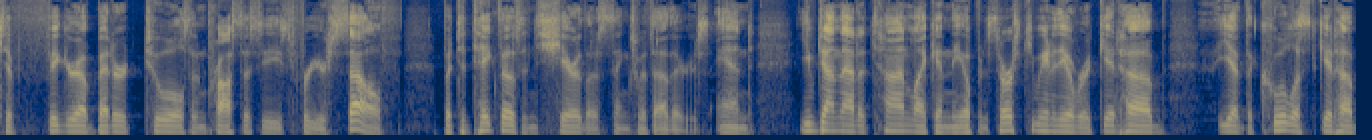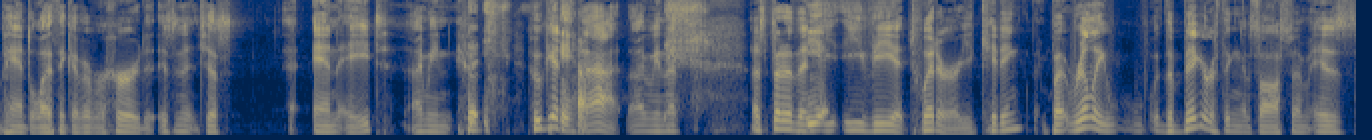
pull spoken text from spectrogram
to figure out better tools and processes for yourself, but to take those and share those things with others. And you've done that a ton, like in the open source community over at GitHub. You have the coolest GitHub handle I think I've ever heard. Isn't it just N8? I mean, who, who gets yeah. that? I mean, that's that's better than yeah. EV at Twitter. Are you kidding? But really, the bigger thing that's awesome is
